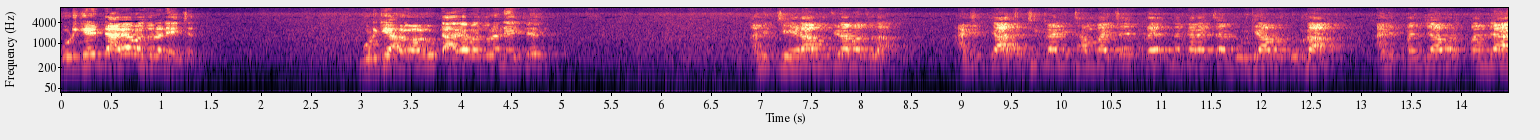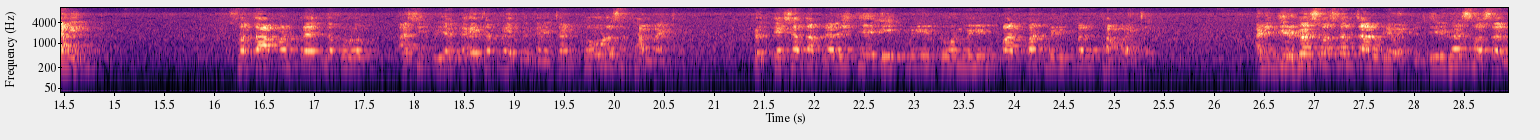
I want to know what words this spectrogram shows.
गुडघे डाव्या बाजूला न्यायचे. गुडघे हळूहळू डाव्या बाजूला न्यायचे आणि चेहरा उजव्या बाजूला आणि त्याच ठिकाणी थांबायचे प्रयत्न करायचा. गुडघ्यावर गुडघा आणि पंजावर पंजा आहे. स्वतः आपण प्रयत्नपूर्वक अशी क्रिया करायचा प्रयत्न करायचा आणि थोडंसं थांबायचं. प्रत्यक्षात आपल्याला इथे एक मिनिट दोन मिनिट पाच पाच मिनिटपर्यंत थांबायचं. आणि दीर्घ श्वसन चालू ठेवायचं. दीर्घ श्वसन.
